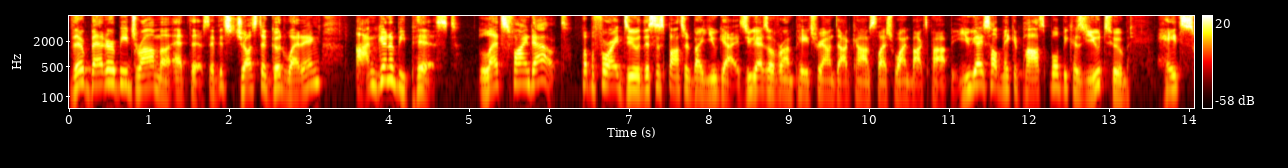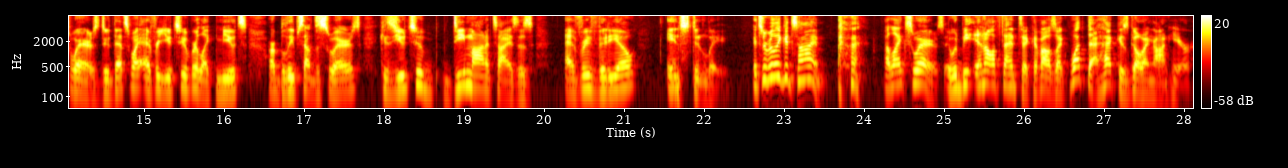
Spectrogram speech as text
There better be drama at this. If it's just a good wedding, I'm gonna be pissed. Let's find out. But before I do, this is sponsored by you guys. You guys over on patreon.com slash wineboxpapi. You guys help make it possible because YouTube hates swears, dude. That's why every YouTuber like mutes or bleeps out the swears because YouTube demonetizes every video instantly. It's a really good time. I like swears. It would be inauthentic if I was like, what the heck is going on here?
